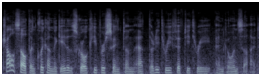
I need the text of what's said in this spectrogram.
Travel south and click on the Gate of the Scroll Keeper's Sanctum at 3353 and go inside.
